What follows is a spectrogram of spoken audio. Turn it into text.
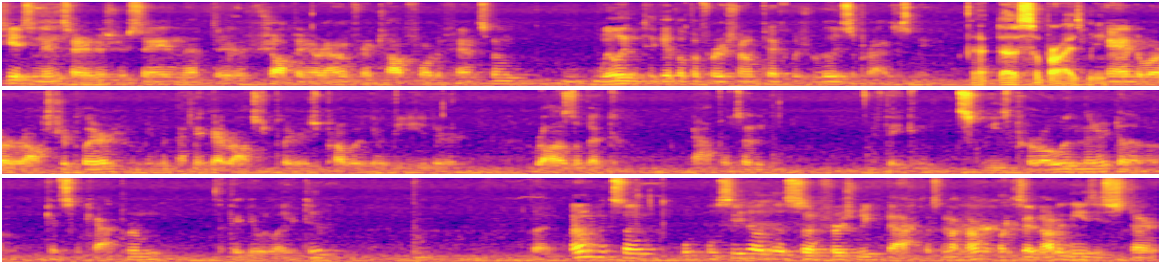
TSN insiders are saying that they're shopping around for a top four defenseman, willing to give up a first round pick, which really surprises me. That does surprise me. and or a roster player. I mean, I think that roster player is probably going to be either Roslovic, Appleton. If they can squeeze Perreault in there to get some cap room, I think they would like to. But oh, it's a, we'll, we'll see how this uh, first week back was. Not, not, like I said, not an easy start.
